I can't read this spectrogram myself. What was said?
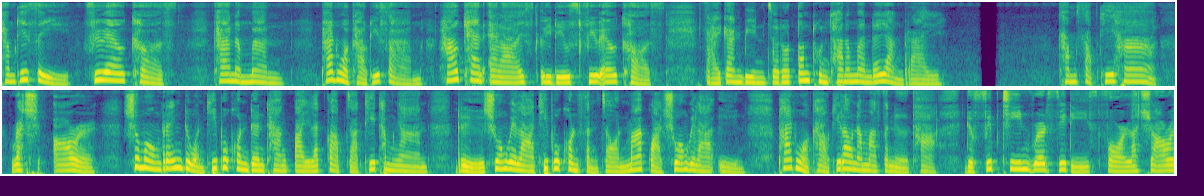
คำที่ 4 fuel cost ค่าน้ำมันพาดหัวข่าวที่ 3 How can airlines reduce fuel costs สายการบินจะลดต้นทุนค่าน้ำมันได้อย่างไร คำศัพท์ที่ 5 rush hour ชั่วโมงเร่งด่วนที่ผู้คนเดินทางไปและกลับจากที่ทำงาน หรือช่วงเวลาที่ผู้คนสัญจรมากกว่าช่วงเวลาอื่น พาดหัวข่าวที่เรานำมาเสนอค่ะ The 15 world cities for rush hour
